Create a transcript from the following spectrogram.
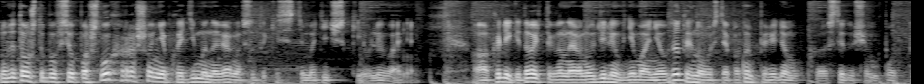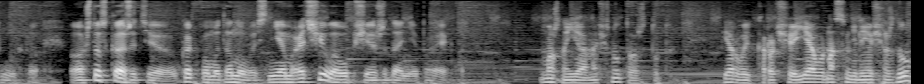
Но для того, чтобы все пошло хорошо, необходимо, наверное, все-таки систематические вливания. А, коллеги, давайте тогда, наверное, уделим внимание вот этой новости, а потом перейдем к следующему подпункту. А, что скажете, как вам эта новость? Не омрачила превысило общее ожидание проекта. Можно я начну тоже тут? Первый, короче, я его на самом деле не очень жду.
